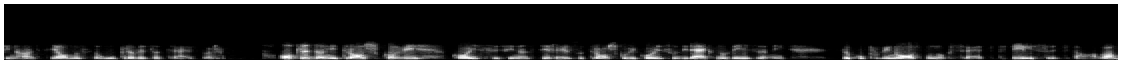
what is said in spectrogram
financija, odnosno Uprave za trezor. Opredani troškovi koji se finansiraju su troškovi koji su direktno vezani za kupovinu osnovnog sredstva ili sredstava,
